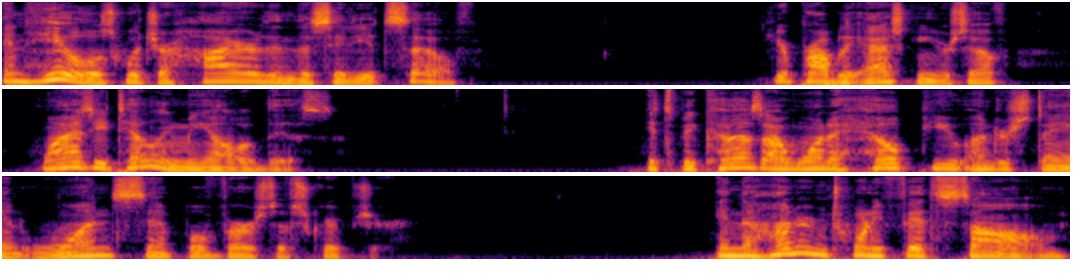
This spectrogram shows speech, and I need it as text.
and hills which are higher than the city itself. You're probably asking yourself, why is he telling me all of this? It's because I want to help you understand one simple verse of Scripture. In the 125th Psalm,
